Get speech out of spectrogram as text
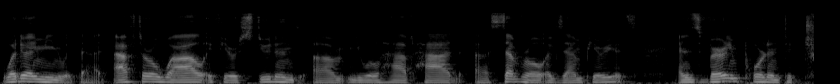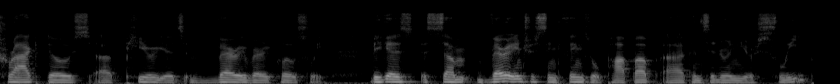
What do I mean with that? After a while, if you're a student, um, you will have had uh, several exam periods and it's very important to track those uh, periods very very closely because some very interesting things will pop up uh, considering your sleep.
